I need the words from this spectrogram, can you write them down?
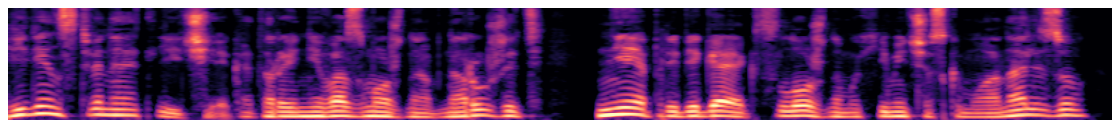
Единственное отличие, которое невозможно обнаружить, не прибегая к сложному химическому анализу —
